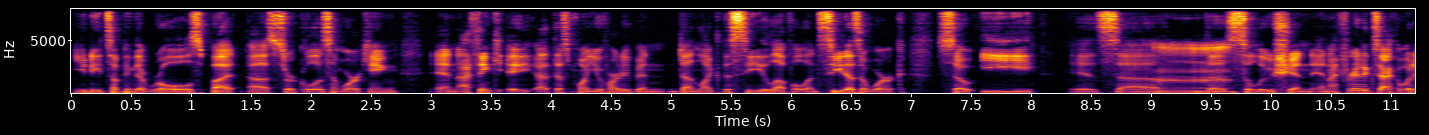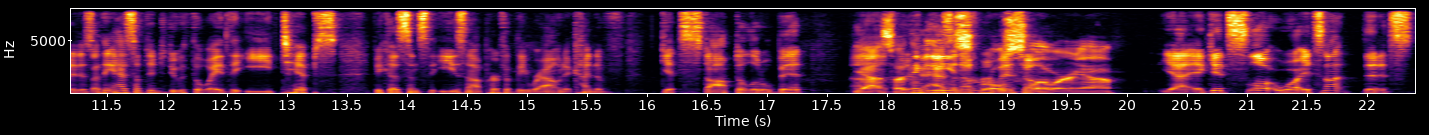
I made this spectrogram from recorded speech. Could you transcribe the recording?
you need something that rolls, but uh, circle isn't working. And I think eh, at this point you've already been done like the C level, and C doesn't work. So E is uh, the solution. And I forget exactly what it is. I think it has something to do with the way the E tips because since the E is not perfectly round, it kind of gets stopped a little bit. Yeah, Uh, so I think it enough rolls momentum- slower. Yeah. Yeah, it gets slow. Well, it's not that it's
